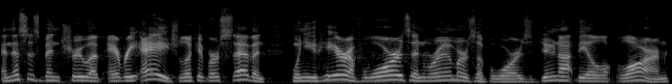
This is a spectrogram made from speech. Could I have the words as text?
and this has been true of every age. Look at verse 7. When you hear of wars and rumors of wars, do not be alarmed.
